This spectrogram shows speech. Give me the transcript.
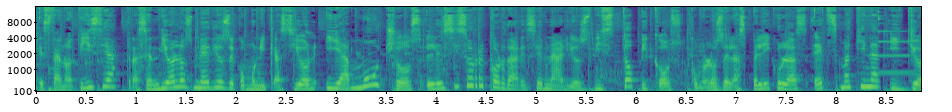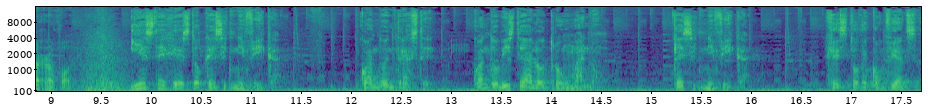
Esta noticia trascendió a los medios de comunicación y a muchos les hizo recordar escenarios distópicos como los de las películas Ex Machina y Yo Robot. ¿Y este gesto qué significa? Cuando entraste, cuando viste al otro humano, ¿qué significa? Gesto de confianza.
